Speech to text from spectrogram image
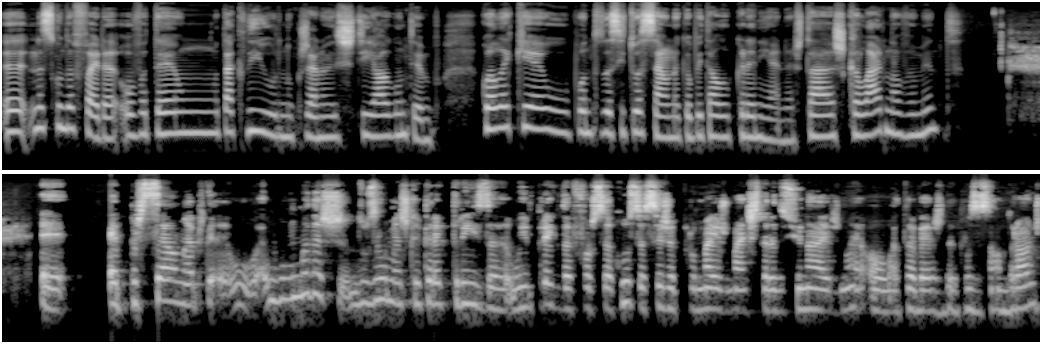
Uh, na segunda-feira houve até um ataque diurno que já não existia há algum tempo. Qual é que é o ponto da situação na capital ucraniana? Está a escalar novamente? É, a pressão, não é? Porque uma das dos elementos que caracteriza o emprego da força russa, seja por meios mais tradicionais, não é, ou através da utilização de drones,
